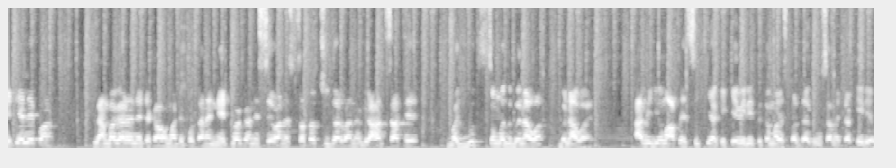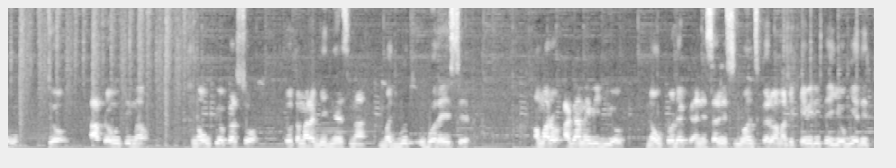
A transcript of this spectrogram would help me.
એટીએલે પણ લાંબા ગાળાને ટકાવવા માટે પોતાના નેટવર્ક અને સેવાને સતત સુધારવાના ગ્રાહક સાથે મજબૂત સંબંધ બનાવવા, બનાવાય. આ વિડીયોમાં આપણે શીખ્યા કે કેવી રીતે તમારા સ્પર્ધકની સામે ટકી રહેવું. જો આ પ્રવૃત્તિમાં નો ઉપયોગ કરશો, તો તમારા બિઝનેસમાં મજબૂત ઊભો રહેશે. અમારો આગામી વીડિયો નવું પ્રોડક્ટ અને સર્વિસ લોન્ચ કરવા માટે કેવી રીતે યોગ્ય રીત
